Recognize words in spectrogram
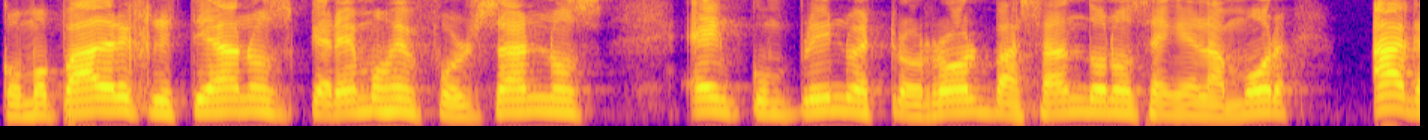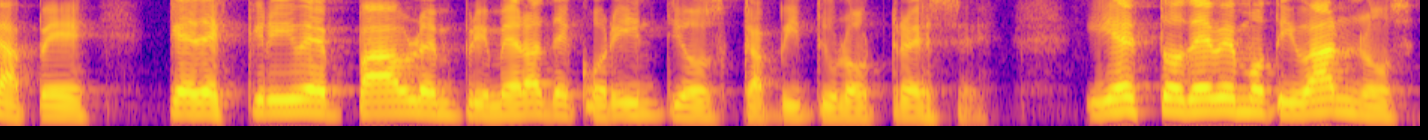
Como padres cristianos queremos esforzarnos en cumplir nuestro rol basándonos en el amor ágape que describe Pablo en Primera de Corintios capítulo 13. Y esto debe motivarnos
